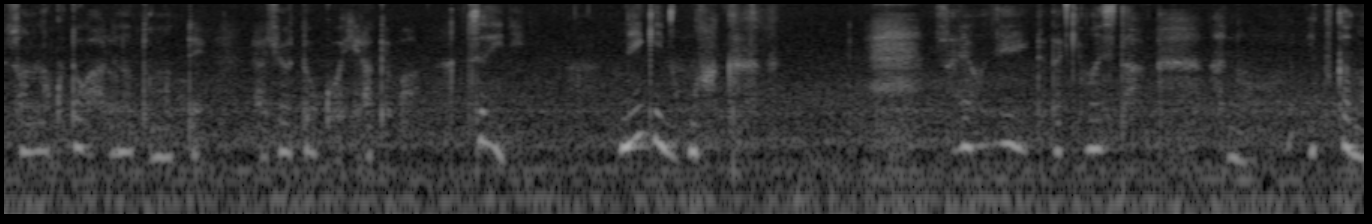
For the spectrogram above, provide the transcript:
そんなことがあるのと思ってラジオトークを開けばついにネギのマークそれをねいただきました。あのいつかの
